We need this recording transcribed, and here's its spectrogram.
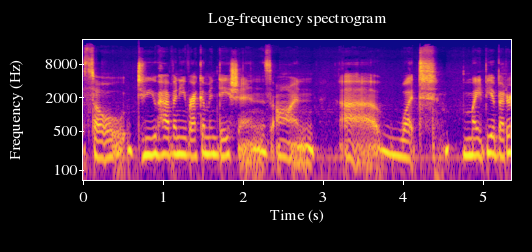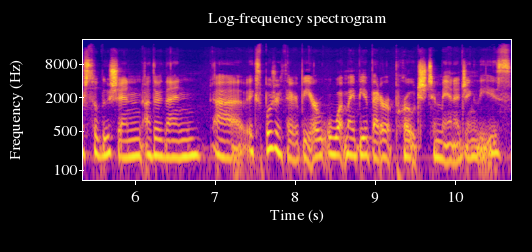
so, do you have any recommendations on uh, what might be a better solution other than uh, exposure therapy, or what might be a better approach to managing these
